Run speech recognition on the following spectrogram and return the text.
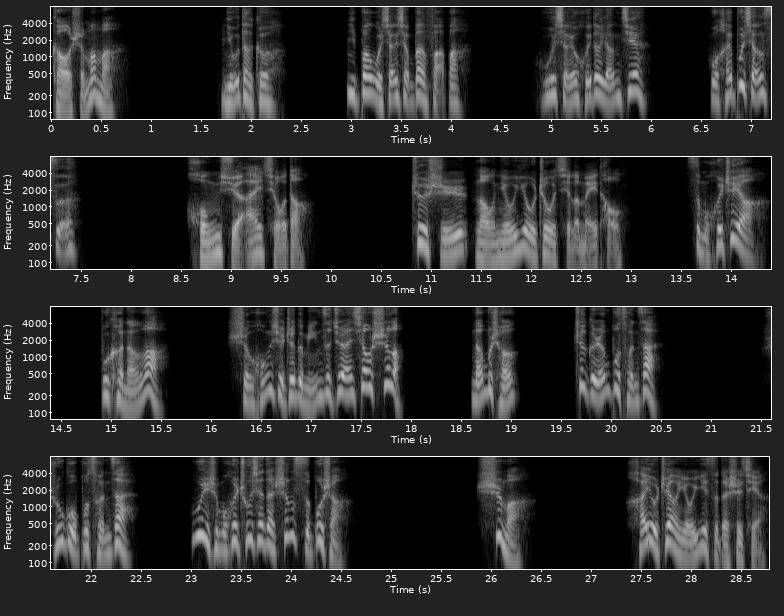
搞什么嘛？牛大哥。”你帮我想想办法吧，我想要回到阳间，我还不想死。”红雪哀求道。这时，老牛又皱起了眉头：“怎么会这样？不可能啊！沈红雪这个名字居然消失了，难不成这个人不存在？如果不存在，为什么会出现在生死簿上？是吗？还有这样有意思的事情？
